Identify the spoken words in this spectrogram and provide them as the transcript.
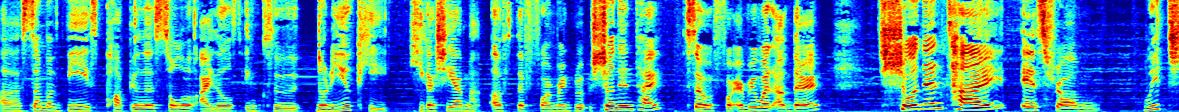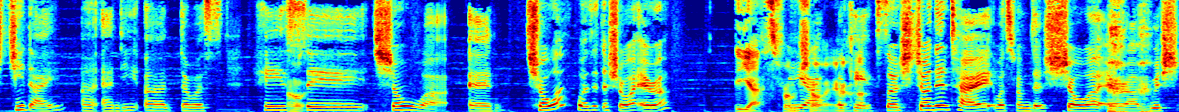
Uh, some of these popular solo idols include Noriyuki Higashiyama of the former group Shonen Tai. So for everyone out there, Shonen Tai is from which Jidai, uh, Andy? Uh, there was Heisei Showa and Showa? Was it the Showa era? Yes, from yeah, Showa era. Okay, so Shonen Tai was from the Showa era, which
